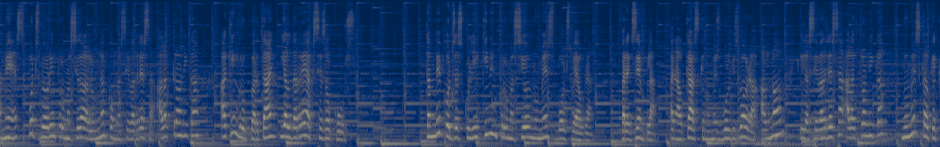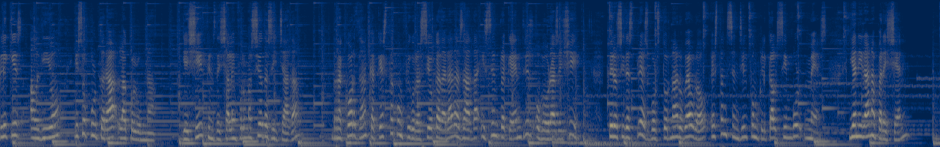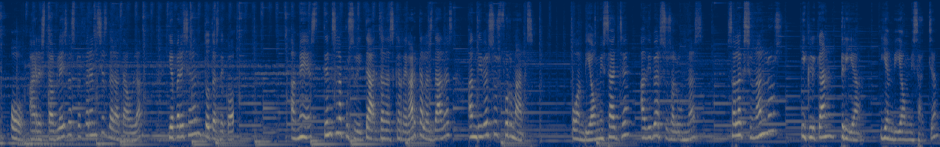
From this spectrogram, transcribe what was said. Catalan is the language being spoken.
A més, pots veure informació de l'alumne com la seva adreça electrònica, a quin grup pertany i el darrer accés al curs. També pots escollir quina informació només vols veure. Per exemple, en el cas que només vulguis veure el nom i la seva adreça electrònica, només cal que cliquis al guió i s'ocultarà la columna, i així fins deixar la informació desitjada. Recorda que aquesta configuració quedarà desada i sempre que entris ho veuràs així. Però si després vols tornar-ho a veure-ho, és tan senzill com clicar el símbol Més i aniran apareixent. O restableix les preferències de la taula i apareixeran totes de cop. A més, tens la possibilitat de descarregar-te les dades en diversos formats o enviar un missatge a diversos alumnes, seleccionant-los i clicant Tria i enviar un missatge.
